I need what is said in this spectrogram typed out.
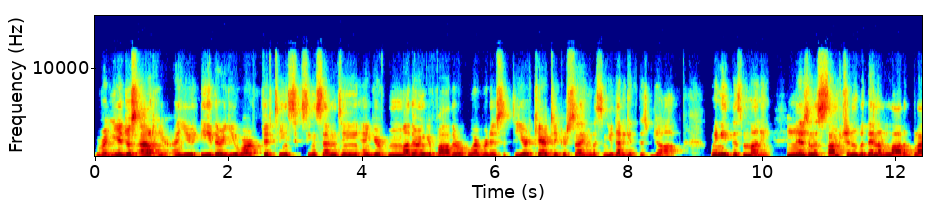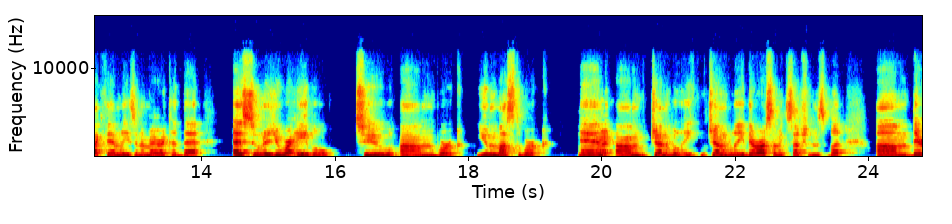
right you're just out here and you either you are 15 16 17 and your mother and your father or whoever it is your caretaker saying listen you got to get this job we need this money Mm. there's an assumption within a lot of black families in america that as soon as you are able to um, work you must work and Right. um, generally generally there are some exceptions but um, there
